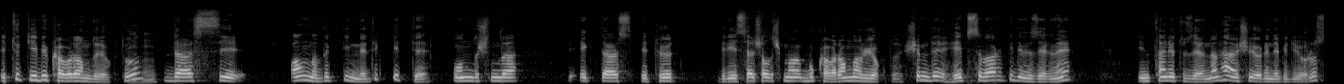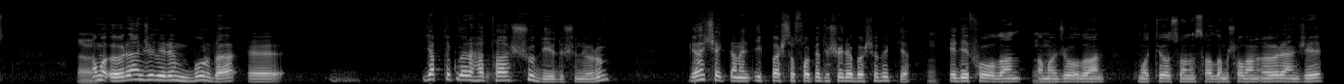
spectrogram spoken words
etüt diye bir kavram da yoktu. Dersi anladık, dinledik, bitti. Onun dışında ek ders, etüt, bireysel çalışma bu kavramlar yoktu. Şimdi hepsi var. Bir de üzerine internet üzerinden her şeyi öğrenebiliyoruz. Evet. Ama öğrencilerin burada e, yaptıkları hata şu diye düşünüyorum. Gerçekten hani ilk başta sohbete şöyle başladık ya. Hedefi olan, amacı olan, motivasyonu sağlamış olan öğrenci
